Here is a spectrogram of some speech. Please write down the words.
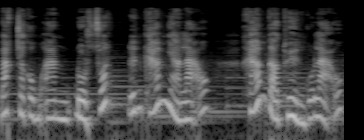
bác cho công an đột xuất đến khám nhà lão, khám cả thuyền của lão.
